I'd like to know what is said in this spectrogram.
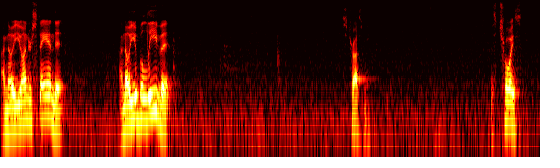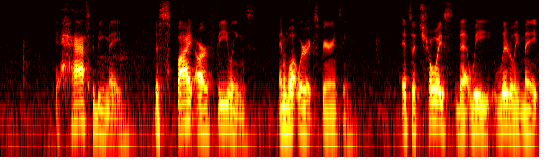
I know you understand it. I know you believe it. Just trust me. This choice, it has to be made despite our feelings and what we're experiencing. It's a choice that we literally make.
